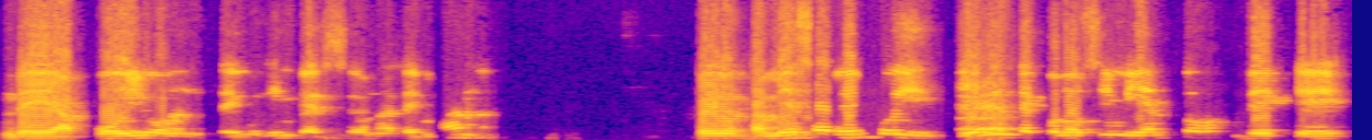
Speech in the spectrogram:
de apoyo ante una inversión alemana. Pero también sabemos y tienen de conocimiento de que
